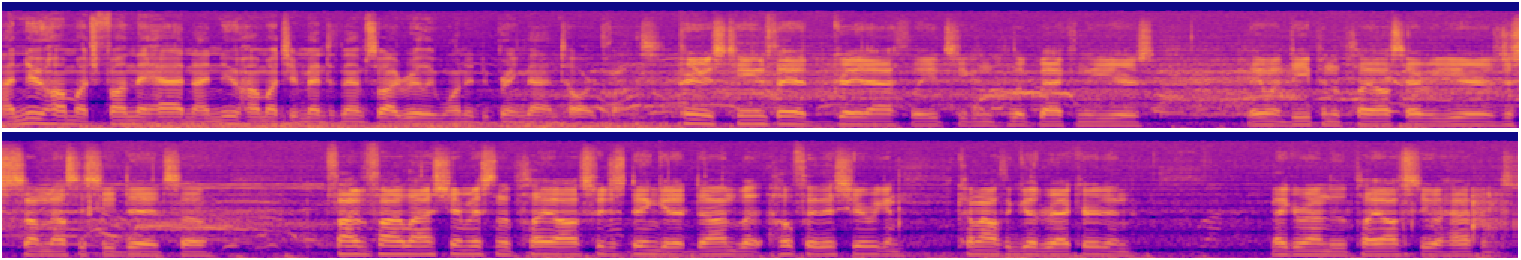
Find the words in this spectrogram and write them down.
I knew how much fun they had and I knew how much it meant to them. So I really wanted to bring that into our class. Previous teams, they had great athletes. You can look back in the years. They went deep in the playoffs every year. It was just something LCC did. So five and five last year, missing the playoffs. We just didn't get it done. But hopefully this year we can come out with a good record and make a run to the playoffs, see what happens.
